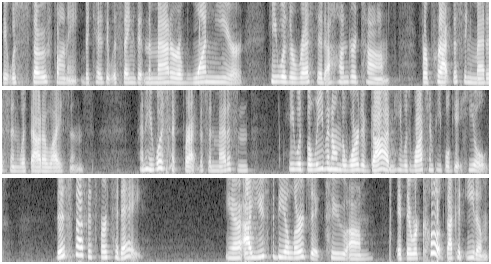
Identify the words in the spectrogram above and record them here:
it was so funny because it was saying that in the matter of one year, he was arrested a hundred times for practicing medicine without a license. And he wasn't practicing medicine. He was believing on the Word of God and he was watching people get healed. This stuff is for today. You know, I used to be allergic to, um, if they were cooked, I could eat them.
